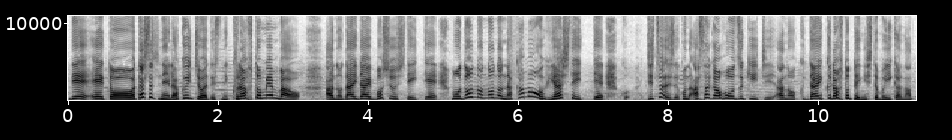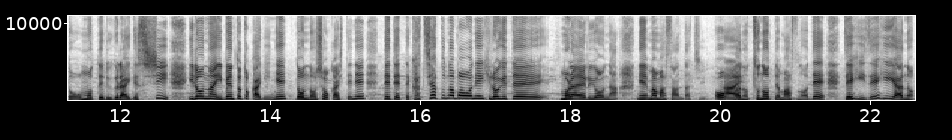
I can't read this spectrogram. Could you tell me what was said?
うん。で、えー、と私たちね楽市はですねクラフトメンバーをあの代々募集していてもうどんどんどんどん仲間を増やしていってこ実はですねこの朝顔ほおずき市あの大クラフト店にしてもいいかなと思ってるぐらいですしいろんなイベントとかにねどんどん紹介してね出てって活躍の場をね広げてもらえるようなねママさんたちを、はい。あの募ってますのでぜひぜひあの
